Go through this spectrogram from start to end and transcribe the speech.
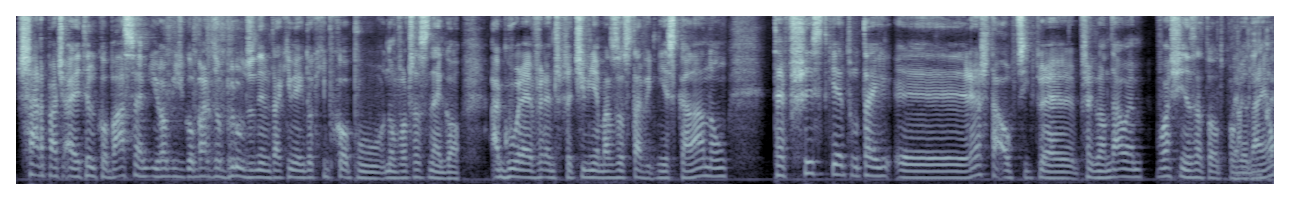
szarpać, ale tylko basem i robić go bardzo brudnym, takim jak do hip-hopu nowoczesnego, a górę wręcz przeciwnie ma zostawić nieskalaną. Te wszystkie tutaj, y, reszta opcji, które przeglądałem, właśnie za to odpowiadają.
